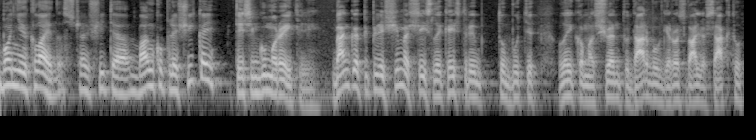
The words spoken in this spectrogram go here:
Bonija Klaidas, čia šitie bankų plėšikai. Teisingumo reikeliai. Banko apiplėšimas šiais laikais turėtų būti laikomas šventų darbų, geros valios aktų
